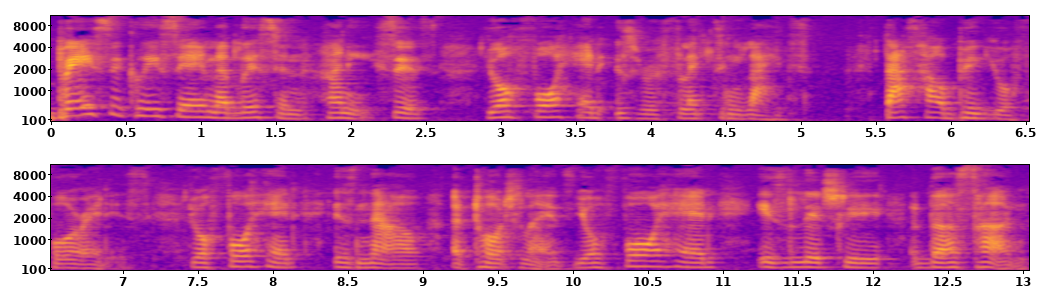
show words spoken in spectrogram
Basically saying that, listen, honey, sis, your forehead is reflecting light. That's how big your forehead is. Your forehead is now a torchlight. Your forehead is literally the sun.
